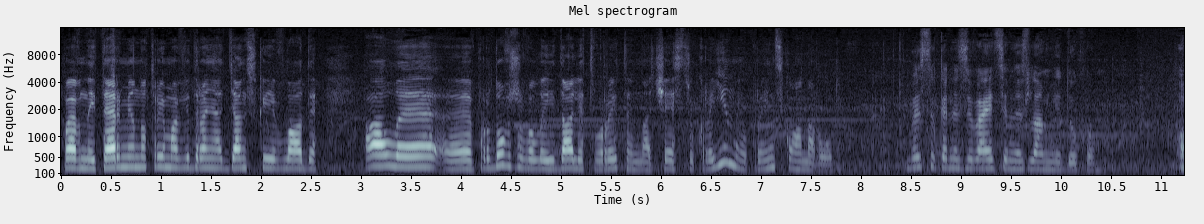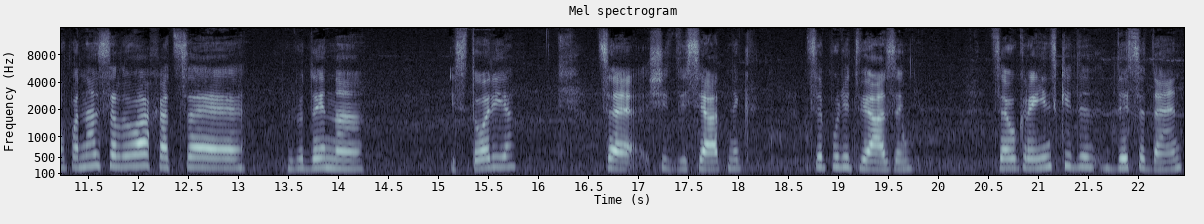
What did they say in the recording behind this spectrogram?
певний термін, отримав від радянської влади, але е, продовжували і далі творити на честь України, українського народу. Виставка називається Незламні духом. Опанас Заливаха це людина історія, це шістдесятник, це політв'язень, це український дисидент,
